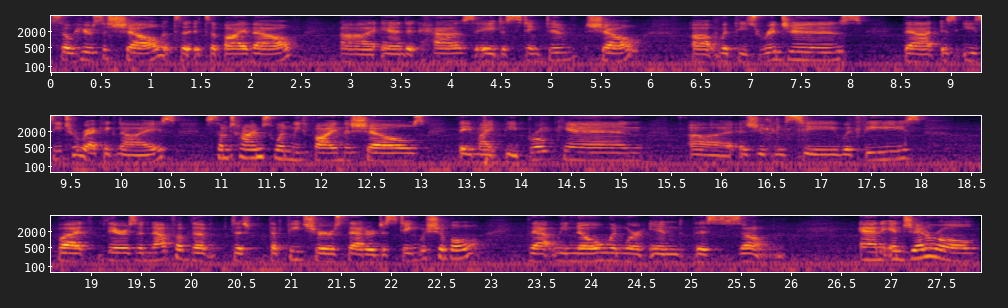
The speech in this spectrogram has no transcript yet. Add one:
So here's a shell, it's a, it's a bivalve, uh, and it has a distinctive shell uh, with these ridges that is easy to recognize. Sometimes when we find the shells, they might be broken, uh, as you can see with these, but there's enough of the, the features that are distinguishable that we know when we're in this zone. And in general,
